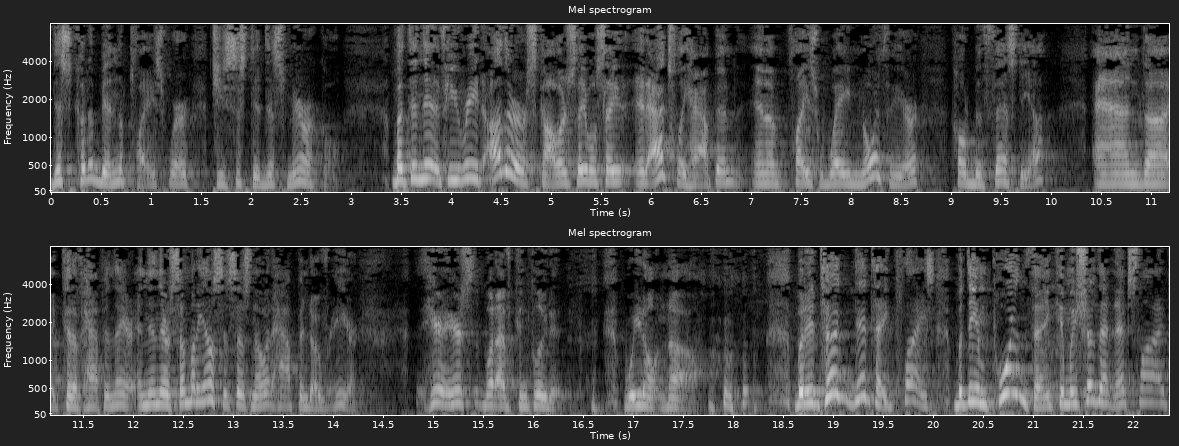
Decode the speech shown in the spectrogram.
this could have been the place where Jesus did this miracle. But then if you read other scholars, they will say it actually happened in a place way north of here called Bethsaida, and uh, it could have happened there. And then there's somebody else that says, no, it happened over here. Here, here's what I've concluded. we don't know. but it took, did take place. But the important thing, can we show that next slide?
